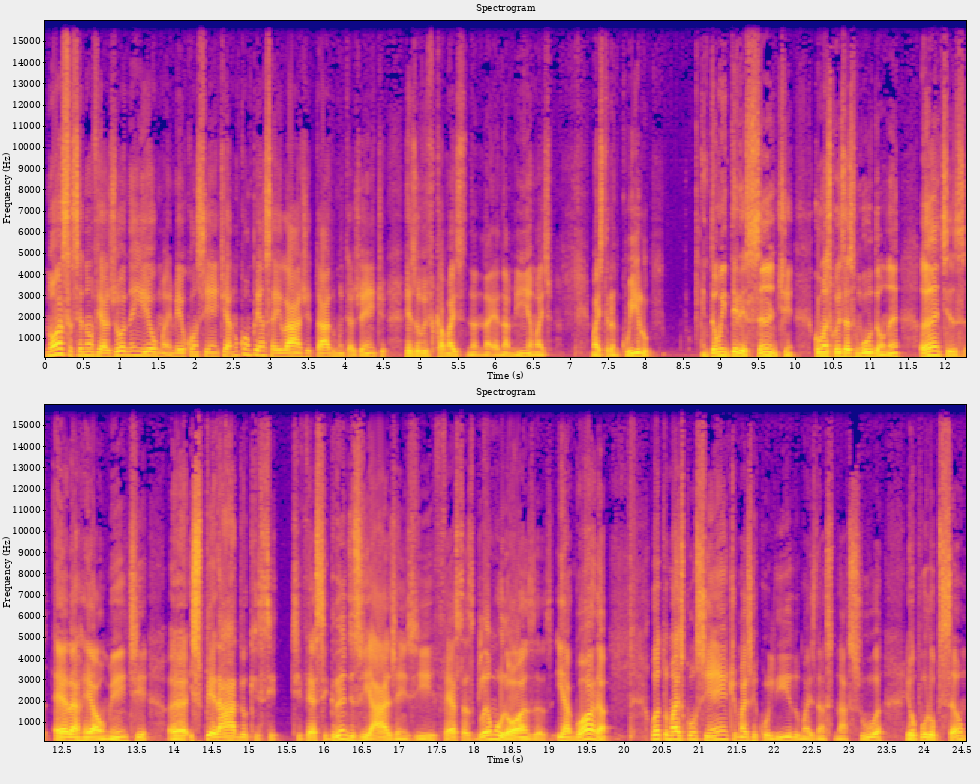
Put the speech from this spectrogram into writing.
Nossa, você não viajou? Nem eu, meio consciente. Ah, não compensa ir lá agitado, muita gente. Resolvi ficar mais na, na, na minha, mais, mais tranquilo. Então é interessante como as coisas mudam, né? Antes era realmente é, esperado que se tivesse grandes viagens e festas glamurosas. E agora, quanto mais consciente, mais recolhido, mais na, na sua, eu por opção,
